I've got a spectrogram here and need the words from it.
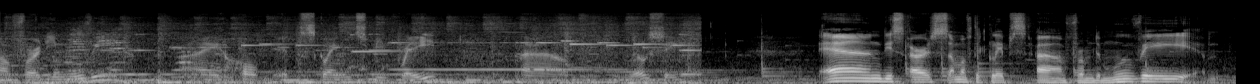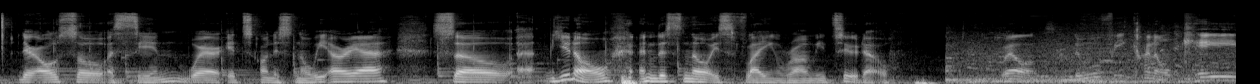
a 4D movie I hope it's going to be great. Uh, we'll see. And these are some of the clips uh, from the movie. There also a scene where it's on a snowy area, so uh, you know, and the snow is flying around me too, though. Well, the movie kind of okay,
